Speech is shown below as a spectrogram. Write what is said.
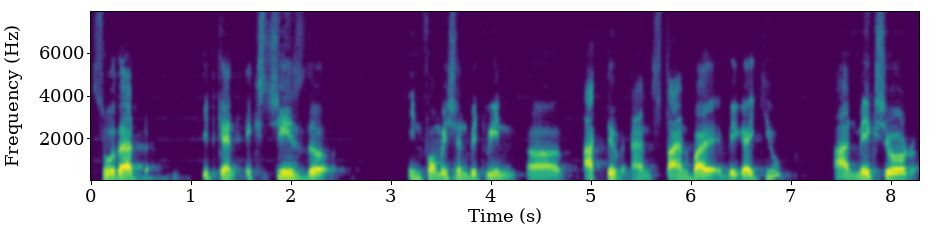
so that it can exchange the information between uh, active and standby BIG-IQ and make sure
